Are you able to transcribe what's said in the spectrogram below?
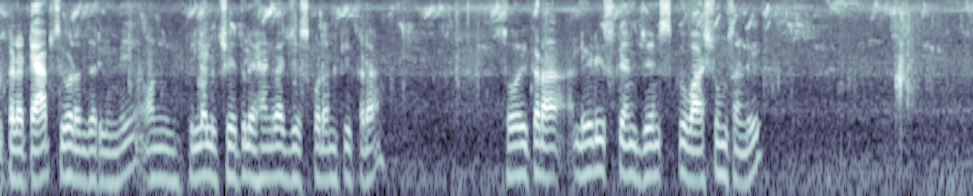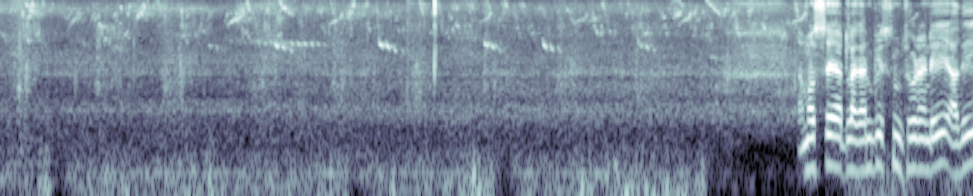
ఇక్కడ ట్యాప్స్ ఇవ్వడం జరిగింది. వన్ పిల్లలు చేతులు హ్యాండ్ వాష్ చేసుకోవడానికి ఇక్కడ. సో ఇక్కడ లేడీస్కి అండ్ జెంట్స్కి వాష్రూమ్స్ అండి. నమస్తే అట్లా కనిపిస్తుంది చూడండి. అది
